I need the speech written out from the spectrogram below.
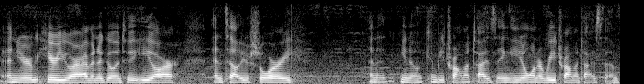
and you're here you are having to go into an ER and tell your story, and it you know can be traumatizing. You don't want to re-traumatize them.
